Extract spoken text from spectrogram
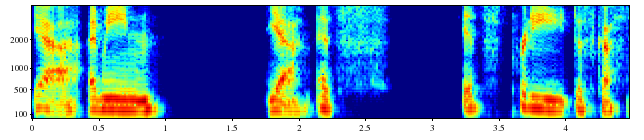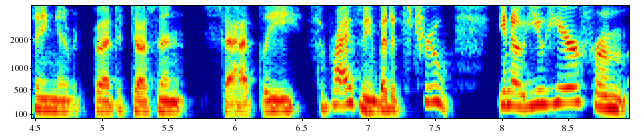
yeah, I mean, yeah, it's it's pretty disgusting, but it doesn't sadly surprise me. But it's true. You know, you hear from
